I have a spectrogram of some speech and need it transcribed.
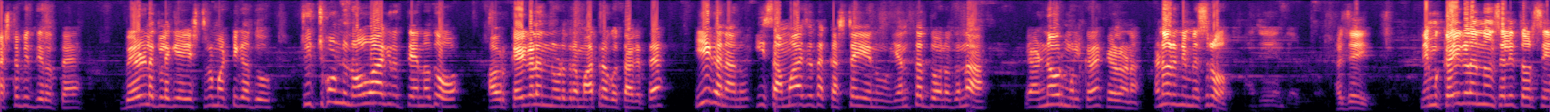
ಕಷ್ಟ ಬಿದ್ದಿರುತ್ತೆ. ಬೆರಳುಗಳಿಗೆ ಎಷ್ಟರ ಮಟ್ಟಿಗೆ ಅದು ಚುಚ್ಕೊಂಡು ನೋವಾಗಿರುತ್ತೆ ಅನ್ನೋದು ಅವ್ರ ಕೈಗಳನ್ನು ನೋಡಿದ್ರೆ ಮಾತ್ರ ಗೊತ್ತಾಗುತ್ತೆ. ಈಗ ನಾನು ಈ ಸಮಾಜದ ಕಷ್ಟ ಏನು ಎಂಥದ್ದು ಅನ್ನೋದನ್ನ ಅಣ್ಣವ್ರ ಮೂಲಕ ಕೇಳೋಣ. ಅಣ್ಣವ್ರ ನಿಮ್ಮ ಹೆಸರು? ಅಜಯ್ ನಿಮ್ಮ ಕೈಗಳನ್ನು ಒಂದ್ಸಲಿ ತೋರಿಸಿ.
